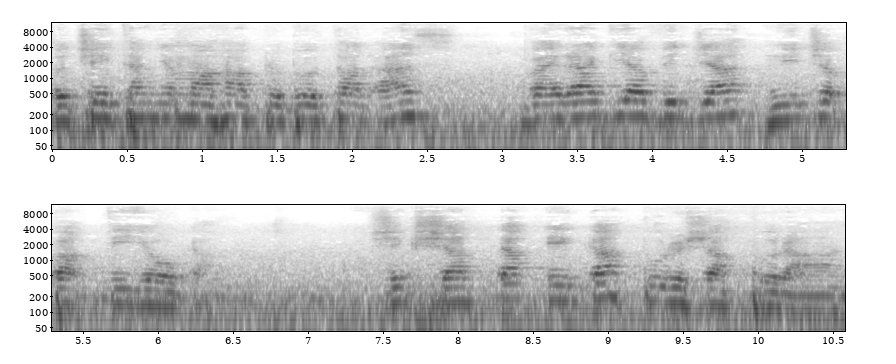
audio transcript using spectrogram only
So Chaitanya Mahaprabhu taught us Vairagya Vidya Nija Bhakti Yoga. Shikshata Eka Purusha Purana.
